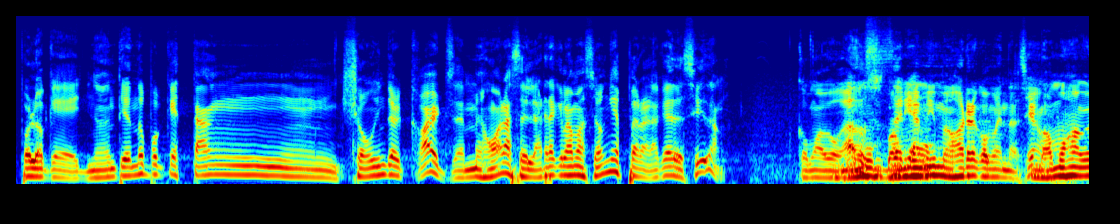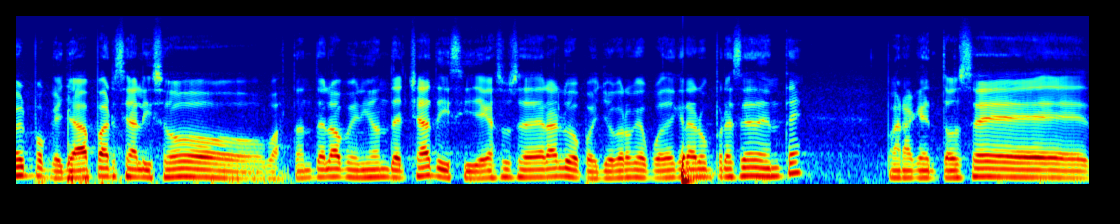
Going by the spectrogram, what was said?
Por lo que no entiendo por qué están showing their cards. Es mejor hacer la reclamación y esperar a que decidan. Como abogado, Vamos- esa sería vamos- mi mejor recomendación. Vamos a ver porque ya parcializó bastante la opinión del chat y si llega a suceder algo, pues yo creo que puede crear un precedente para que entonces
